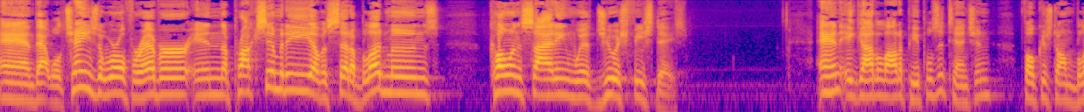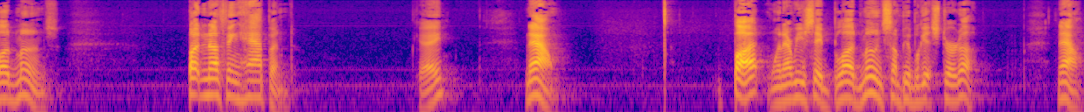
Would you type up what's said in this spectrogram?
and that will change the world forever in the proximity of a set of blood moons coinciding with Jewish feast days. And it got a lot of people's attention focused on blood moons. But nothing happened. Okay? Now, but whenever you say blood moon, some people get stirred up. Now,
